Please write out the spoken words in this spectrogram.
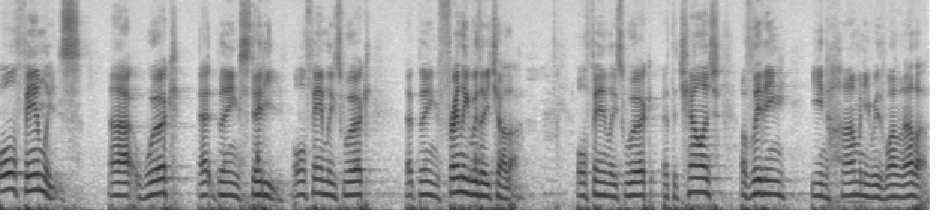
all families uh, work at being steady, all families work at being friendly with each other, all families work at the challenge of living in harmony with one another.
